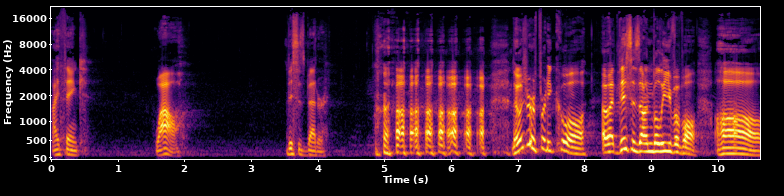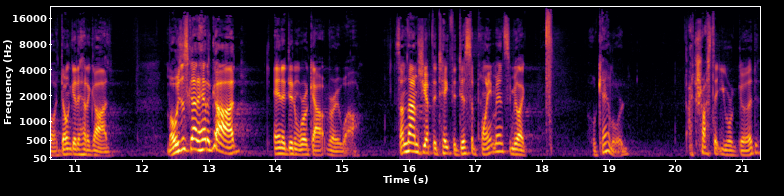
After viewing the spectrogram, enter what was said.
I think, wow, this is better. those were pretty cool, oh, but this is unbelievable. Oh, don't get ahead of God. Moses got ahead of God, and it didn't work out very well. Sometimes you have to take the disappointments and be like, okay, Lord, I trust that you are good,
